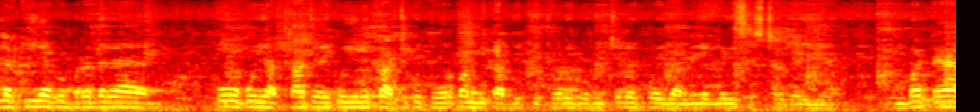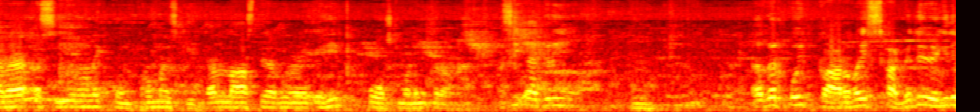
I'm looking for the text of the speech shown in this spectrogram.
ਲੜਕੀ ਦਾ ਕੋਈ ਬ੍ਰਦਰ ਹੈ, ਉਹ ਕੋਈ ਆਖਾ ਚਾਹੇ ਕੋਈ ਉਹਦੇ ਘਰ 'ਚ ਕੋਈ ਤੋੜ ਭੰਨ ਵੀ ਕਰ ਦਿੱਤੀ ਥੋੜੀ ਬਹੁਤੀ, ਚਲੋ ਕੋਈ ਗੱਲ ਨਹੀਂ ਮੇਰੀ ਸਿਸਟਰ ਗਈ ਹੈ ਬਟ ਇਹ ਹੈ ਅਸੀਂ ਉਹਨਾਂ ਨੇ ਕੰਪਰੋਮਾਈਜ਼ ਕੀਤਾ ਲਾਸਟ ਤੇ ਉਹਨਾਂ ਨੇ ਕਹੀ ਪੋਸਟਮਾਰਟਮ ਕਰਾਉਣਾ। ਅਸੀਂ ਐਗਰੀ ਅਗਰ ਕੋਈ ਕਾਰਵਾਈ ਸਾਡੇ ਤੇ ਹੋਏਗੀ ਤੇ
